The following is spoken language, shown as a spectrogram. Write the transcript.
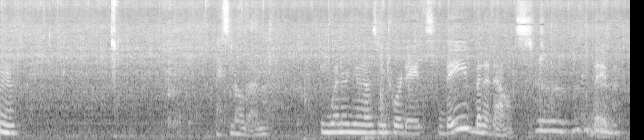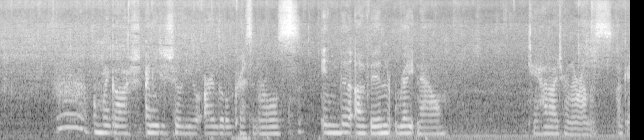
Mm. I smell them. When are you announcing tour dates? They've been announced, babe. Oh my gosh, I need to show you our little crescent rolls in the oven right now. Okay, how do I turn around this? Okay.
